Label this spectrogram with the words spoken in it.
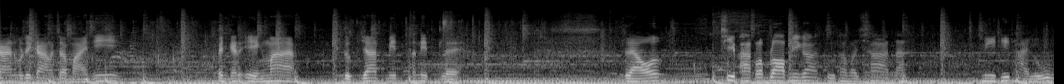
การบริการของเจ้าหมายนี่เป็นกันเองมากดุจญาติมิตรสนิทเลย แล้วที่พักรอบๆ นี่ก็ดูธรรมชาตินะ มีที่ถ่ายรูป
